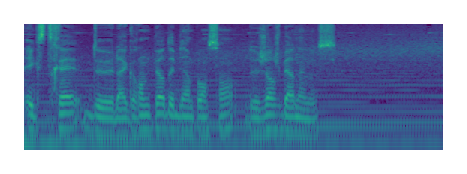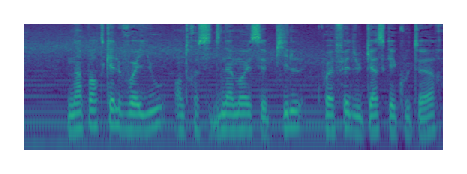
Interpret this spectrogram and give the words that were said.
Extrait de La Grande Peur des Bien-Pensants de Georges Bernanos. N'importe quel voyou, entre ses dynamos et ses piles, coiffé du casque écouteur,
